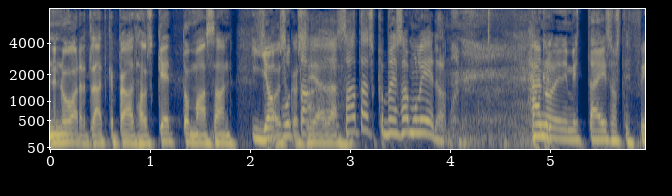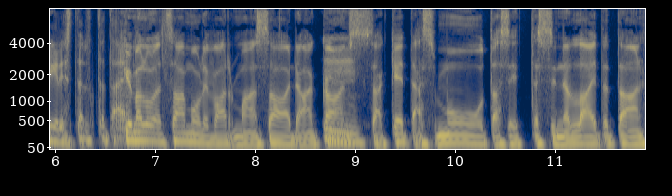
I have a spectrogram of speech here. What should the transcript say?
ne nuoret lätkäpäät haus Kettomasan. Joo, Olisiko mutta siellä? saataisiko me Samuli Edelman? Hän oli nimittäin isosti fiilistellyt tätä. Kyllä mä luulen, että Samuli varmaan saadaan kanssa. Mm. Ketäs muuta sitten sinne laitetaan?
